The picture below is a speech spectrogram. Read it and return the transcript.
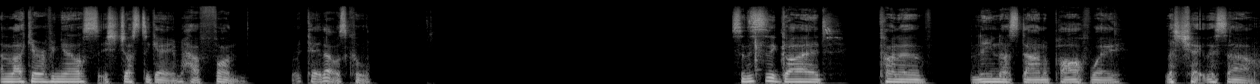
And like everything else, it's just a game. Have fun. Okay, that was cool. So, this is a guide kind of leading us down a pathway. Let's check this out.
